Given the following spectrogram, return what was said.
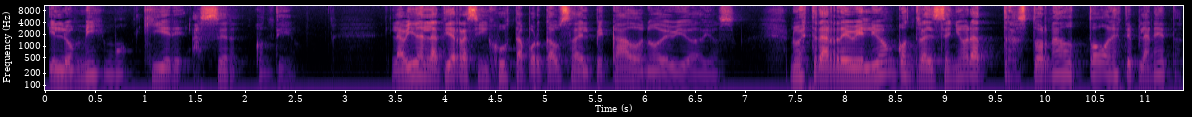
Y lo mismo quiere hacer contigo. La vida en la tierra es injusta por causa del pecado, no debido a Dios. Nuestra rebelión contra el Señor ha trastornado todo en este planeta.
